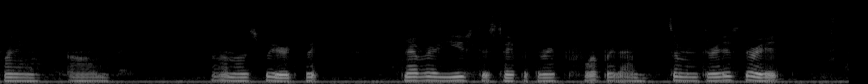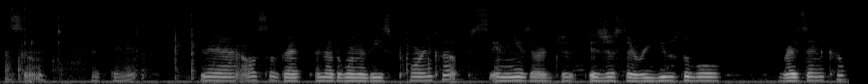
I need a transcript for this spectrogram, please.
funny, um, I don't know, it's weird, but never used this type of thread before, but I'm assuming thread is thread. So, got that. And then I also got another one of these pouring cups, and these are just, it's just a reusable resin cup.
